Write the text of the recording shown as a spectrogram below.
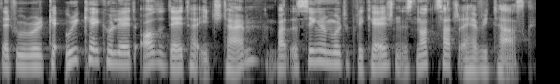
that we rec recalculate all the data each time, but a single multiplication is not such a heavy task.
